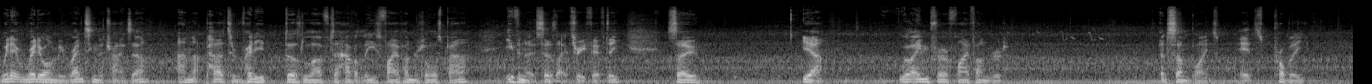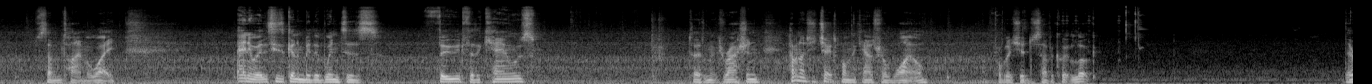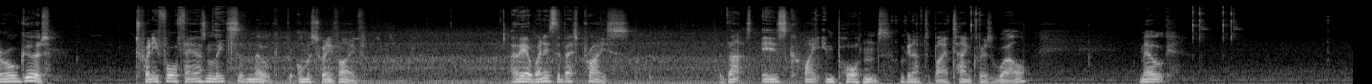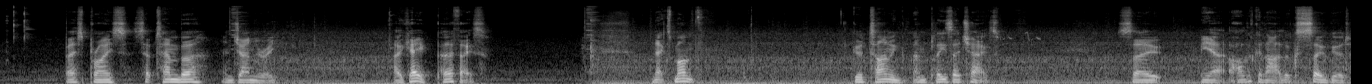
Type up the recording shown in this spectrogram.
we don't really want to be renting the tractor, and that pelleter really does love to have at least 500 horsepower, even though it says like 350. So, yeah, We'll aim for a 500 at some point. It's probably some time away. Anyway, this is going to be the winter's food for the cows. Total mixed ration. Haven't actually checked upon the cows for a while. I probably should just have a quick look. They're all good. 24,000 litres of milk, almost 25. Oh yeah, when is the best price? That is quite important. We're going to have to buy a tanker as well. Milk. Best price, September and January. Okay, perfect. Next month. Good timing, and please I checked. So, yeah, oh look at that, it looks so good.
